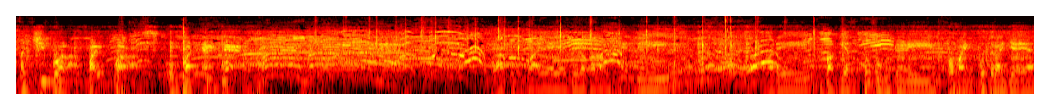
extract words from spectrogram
menci bola bypass umpan LKR satu upaya yang dilakukan Cindy dari bagian tubuh dari pemain Putra Jaya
